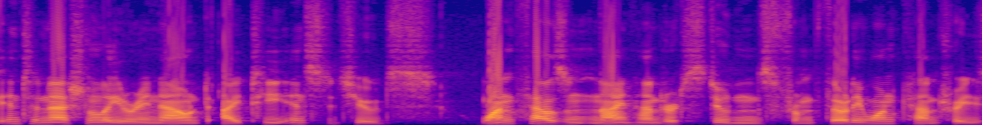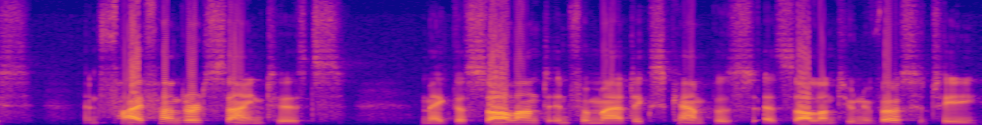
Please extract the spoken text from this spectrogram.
internationally renowned IT institutes, 1,900 students from 31 countries, and 500 scientists make the Saarland Informatics campus at Saarland University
